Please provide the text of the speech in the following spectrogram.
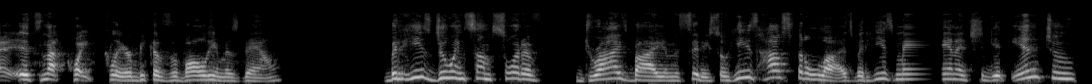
it's not quite clear because the volume is down, but he's doing some sort of drive by in the city. So he's hospitalized, but he's managed to get into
